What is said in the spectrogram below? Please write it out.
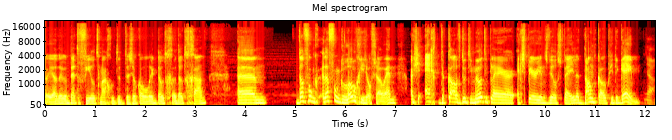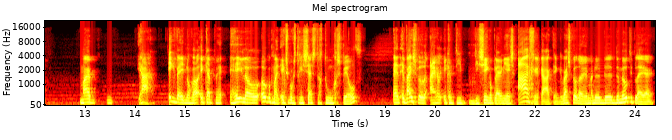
oh ja, Battlefield. Maar goed, dat is ook alweer dood, dood gegaan. Ehm, dat, vond ik, dat vond ik logisch of zo. En als je echt de Call of Duty multiplayer experience wil spelen, dan koop je de game. Ja. Maar ja, ik weet nog wel. Ik heb Halo ook op mijn Xbox 360 toen gespeeld. En wij speelden eigenlijk... Ik heb die, die singleplayer niet eens aangeraakt, denk ik. Wij speelden alleen maar de, de, de multiplayer.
